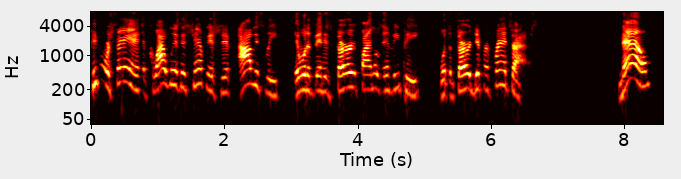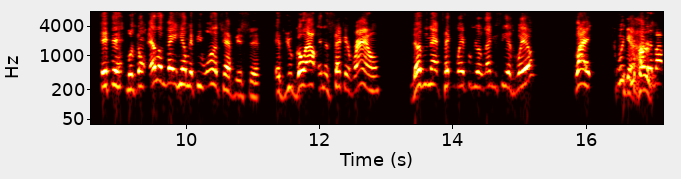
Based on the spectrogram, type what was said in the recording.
people were saying if Kawhi wins this championship, obviously it would have been his third finals MVP with the third different franchise. Now, if it was going to elevate him if he won a championship, if you go out in the second round, doesn't that take away from your legacy as well? Like, we are talking about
